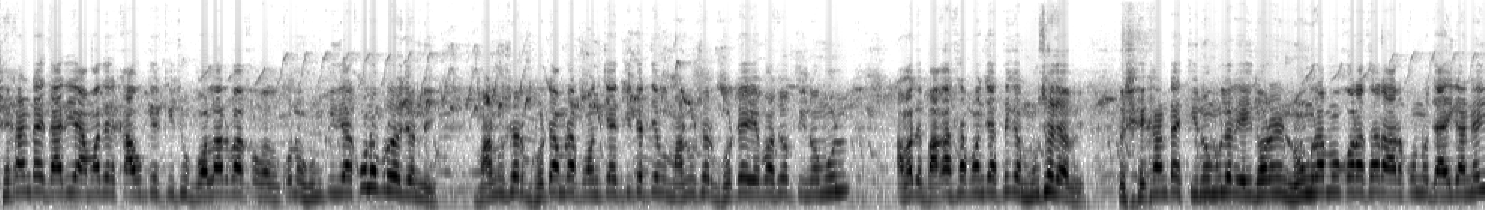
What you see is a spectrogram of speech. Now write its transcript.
সেখানটায় দাঁড়িয়ে আমাদের কাউকে কিছু বলার বা কোনো হুমকি দেওয়ার কোনো প্রয়োজন নেই। মানুষের ভোটে আমরা পঞ্চায়েত জিতে যে মানুষের ভোটে এবছর তৃণমূল আমাদের বাগাসা পঞ্চায়েত থেকে মুছে যাবে। তো সেখানটায় তৃণমূলের এই ধরনের নোংরামো করা ছাড়া আর কোনো জায়গা নেই।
